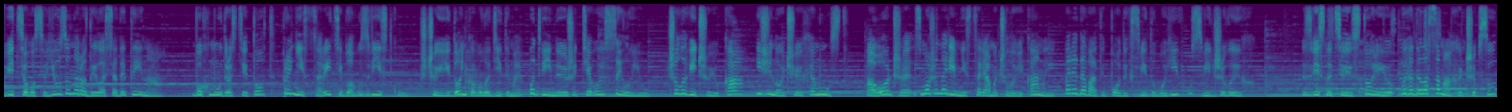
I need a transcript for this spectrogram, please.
Від цього союзу народилася дитина. Бог мудрості тот приніс цариці благу звістку, що її донька володітиме подвійною життєвою силою, чоловічою Ка і жіночою Хемуст. А отже, зможе на рівні з царями-чоловіками передавати подих світу богів у світ живих. Звісно, цю історію вигадала сама Хетшепсут,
